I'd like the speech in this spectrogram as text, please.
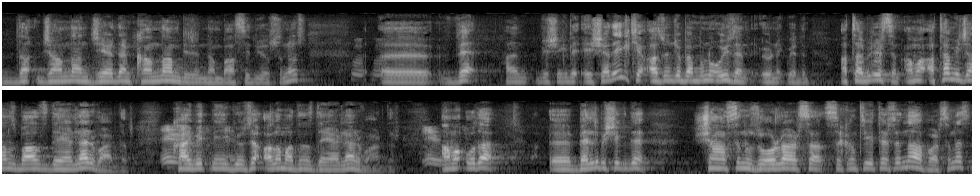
Da- candan, ciğerden, kandan birinden bahsediyorsunuz. Ee, ve hani bir şekilde eşya değil ki az önce ben bunu o yüzden örnek verdim. Atabilirsin ama atamayacağınız bazı değerler vardır. Evet, Kaybetmeyi göze alamadığınız değerler vardır. Evet. Ama o da e, belli bir şekilde şansını zorlarsa, sıkıntı yeterse ne yaparsınız?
